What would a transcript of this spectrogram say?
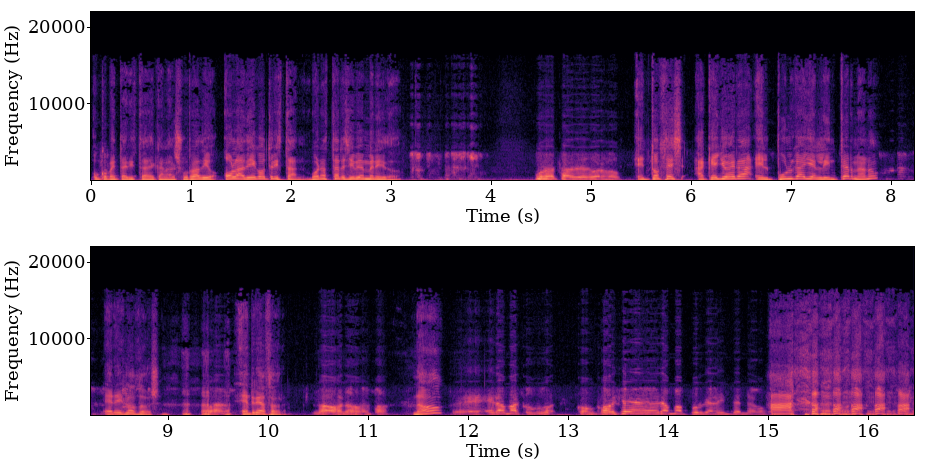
un comentarista de Canal Sur Radio. Hola Diego Tristán, buenas tardes y bienvenido. Buenas tardes, Eduardo. Entonces, aquello era el pulga y el linterna, ¿no? Erais los dos. en Riazor. No, no, no. ¿No? Eh, Era más con, Jo- con Jorge, era más pulga linterna. Con- Ah,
